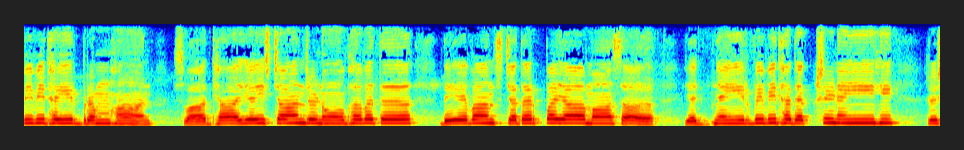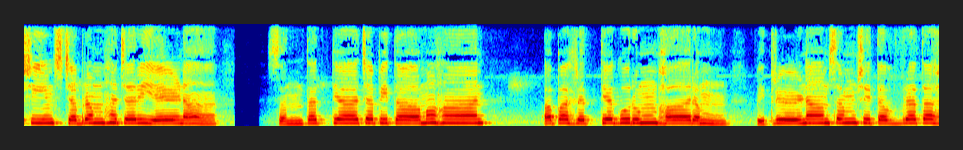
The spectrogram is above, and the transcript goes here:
विविधैर्ब्रह्मान् स्वाध्यायैश्चान्द्रिणोऽभवत् देवांश्च तर्पयामास यज्ञैर्विविधदक्षिणैः ऋषींश्च ब्रह्मचर्येण सन्तत्या च पितामहान् अपहृत्य गुरुम् भारम् पितॄणां संशितव्रतः।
